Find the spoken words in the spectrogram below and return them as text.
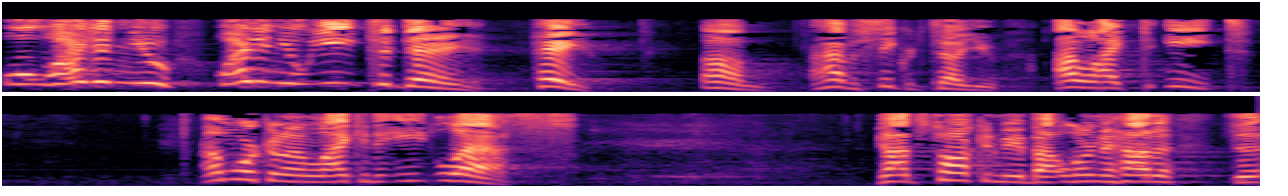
Well, why didn't you, why didn't you eat today? Hey, um, I have a secret to tell you. I like to eat. I'm working on liking to eat less. God's talking to me about learning how to, to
